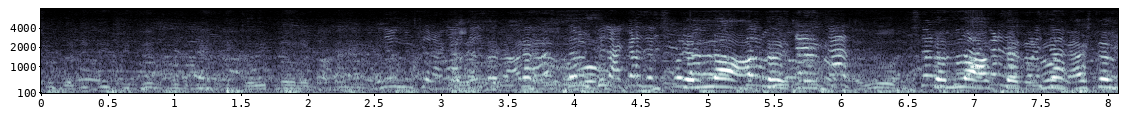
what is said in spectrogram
so that is the difference between the governor and ಇಷ್ಟೆಲ್ಲ ಆಗ್ತಾ ಆಗ್ತಾ ನ್ಯಾಷನಲ್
